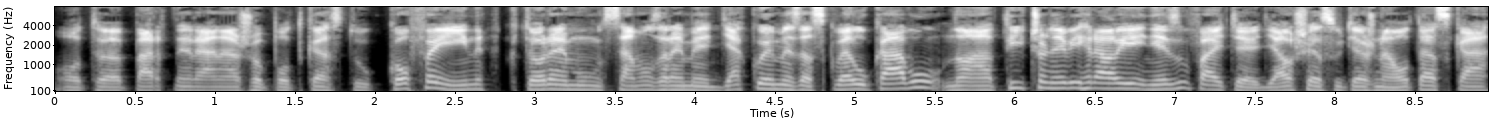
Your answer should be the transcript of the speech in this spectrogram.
od partnera nášho podcastu Kofeín, ktorému samozrejme ďakujeme za skvelú kávu. No a tí, čo nevyhrali, nezúfajte. Ďalšia súťažná otázka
